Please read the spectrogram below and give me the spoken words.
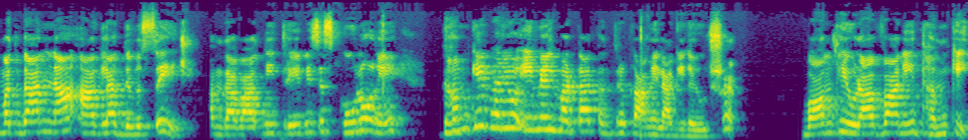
મતદાનના આગલા દિવસે જ અમદાવાદની ત્રેવીસ સ્કૂલોને ધમકી ભર્યો ઈમેલ મળતા તંત્ર કામે લાગી ગયું છે. બોમ્બથી ઉડાવવાની ધમકી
